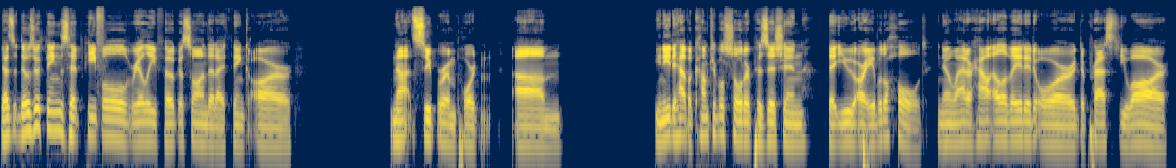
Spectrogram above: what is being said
Those those are things that people really focus on that I think are not super important. Um, you need to have a comfortable shoulder position that you are able to hold. No matter how elevated or depressed you are,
